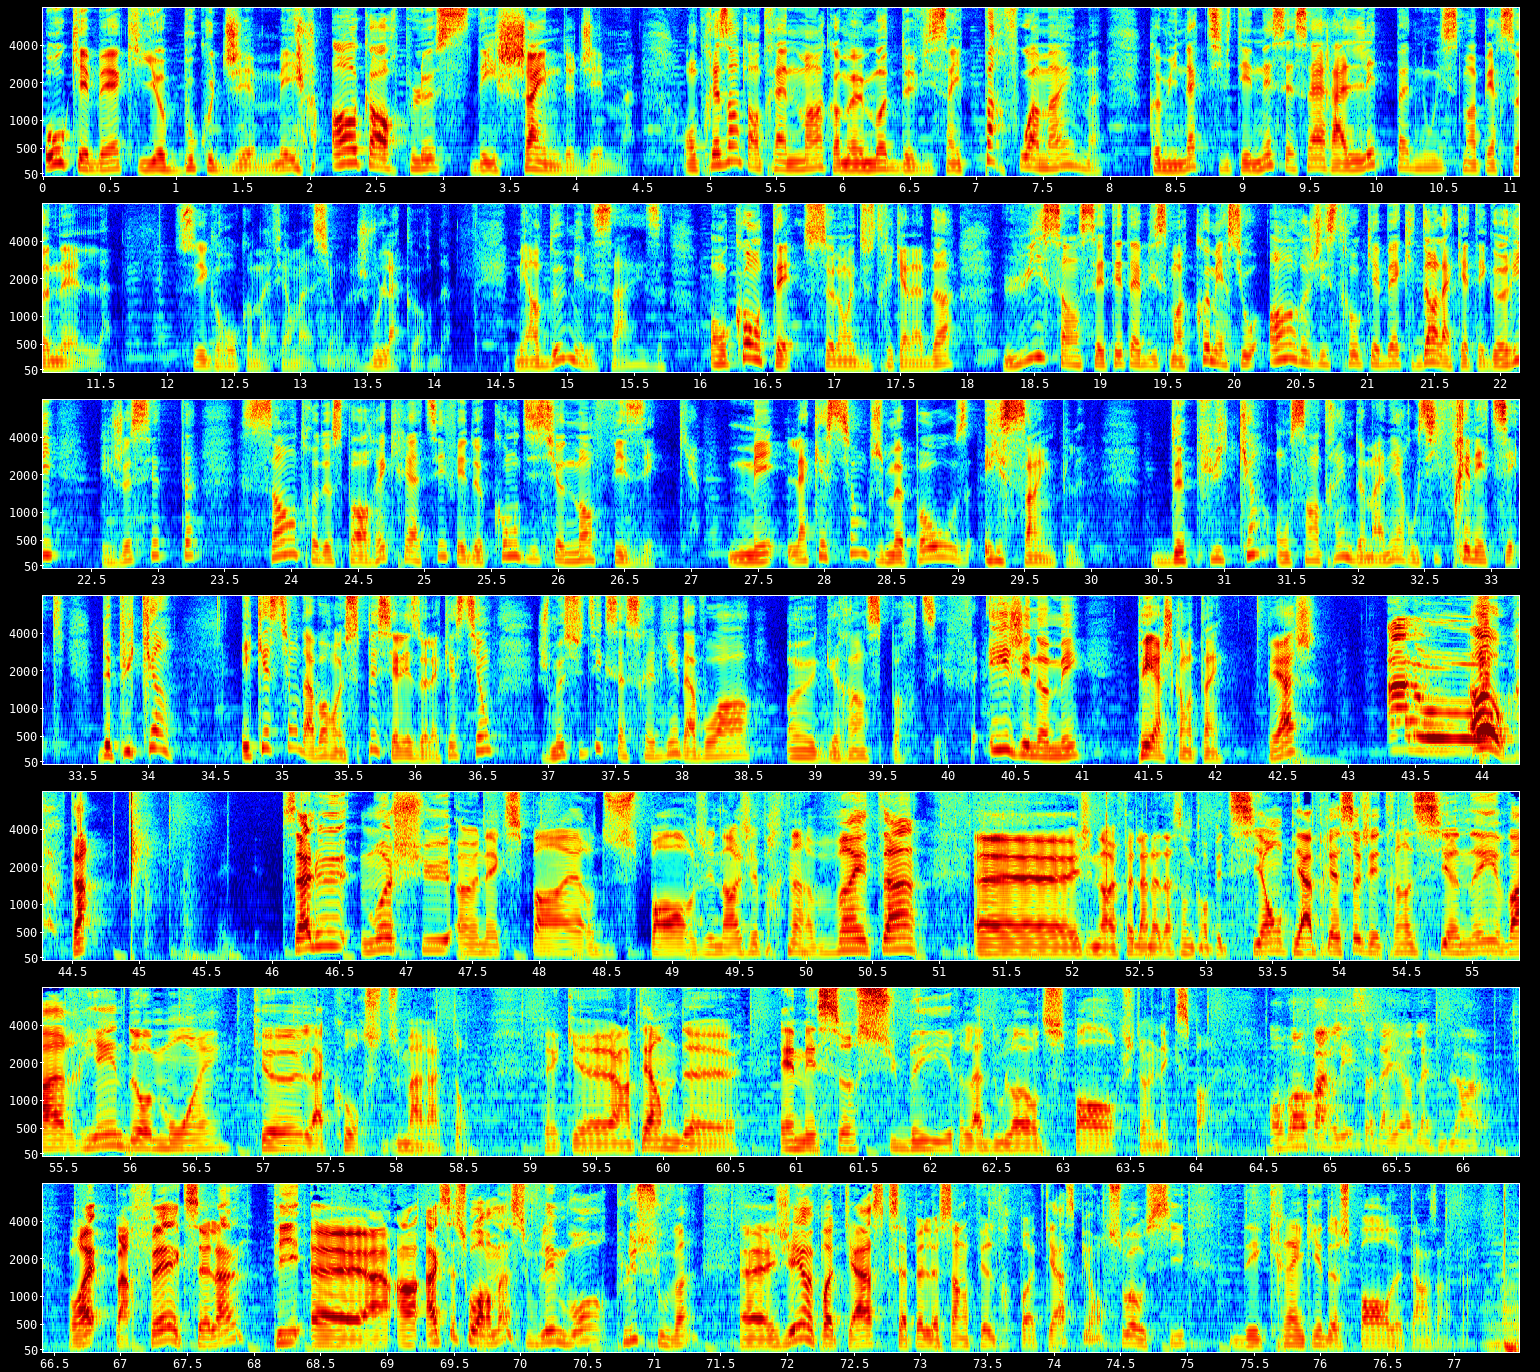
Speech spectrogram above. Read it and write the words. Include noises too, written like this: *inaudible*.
Au Québec, il y a beaucoup de gyms, mais *laughs* encore plus des chaînes de gym. On présente l'entraînement comme un mode de vie sain, parfois même comme une activité nécessaire à l'épanouissement personnel. C'est gros comme affirmation, je vous l'accorde. Mais en 2016, on comptait, selon Industrie Canada, 807 établissements commerciaux enregistrés au Québec dans la catégorie, et je cite, Centre de sport récréatif et de conditionnement physique. Mais la question que je me pose est simple. Depuis quand on s'entraîne de manière aussi frénétique? Depuis quand? Et question d'avoir un spécialiste de la question, je me suis dit que ça serait bien d'avoir un grand sportif. Et j'ai nommé PH Quentin. PH? Allô? Oh! Attends. Salut, moi je suis un expert du sport. J'ai nagé pendant 20 ans. Euh, j'ai fait de la natation de compétition. Puis après ça, j'ai transitionné vers rien de moins que la course du marathon. Fait que euh, en termes de aimer ça, subir la douleur du sport, je suis un expert. On va en parler, ça d'ailleurs, de la douleur. Ouais, parfait, excellent. Puis, euh, accessoirement, si vous voulez me voir plus souvent, euh, j'ai un podcast qui s'appelle le Sans Filtre Podcast, puis on reçoit aussi des crinqués de sport de temps en temps.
